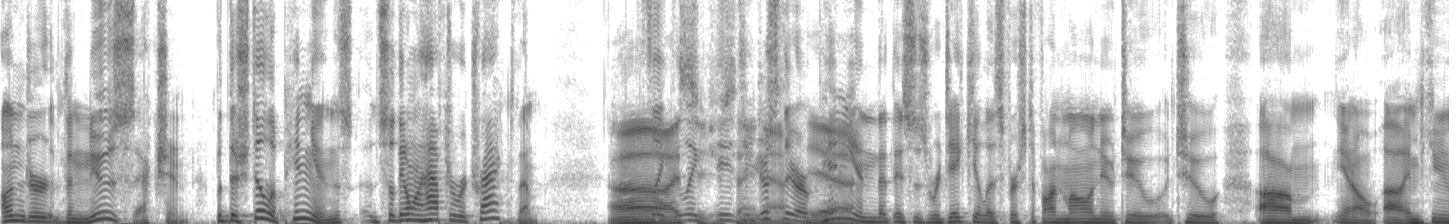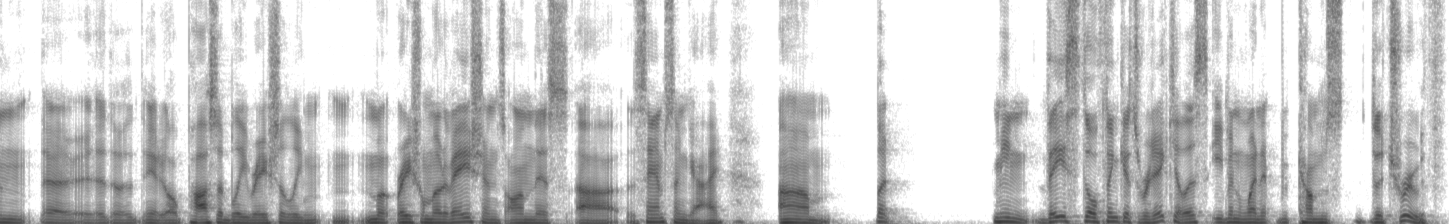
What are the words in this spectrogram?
under the news section but they're still opinions so they don't have to retract them It's like, see like you're it's just now. their Yeah. opinion that this is ridiculous for Stefan Molyneux to to um, you know uh, impugn uh, the, you know possibly racially mo- racial motivations on this uh, Samson guy um, but I mean, they still think it's ridiculous even when it becomes the truth.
